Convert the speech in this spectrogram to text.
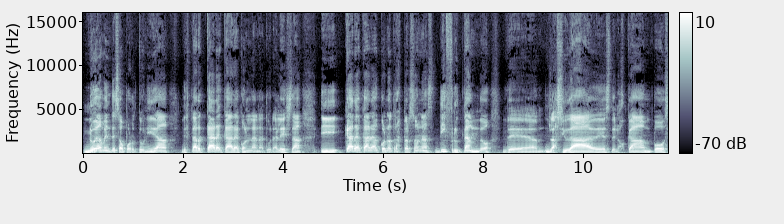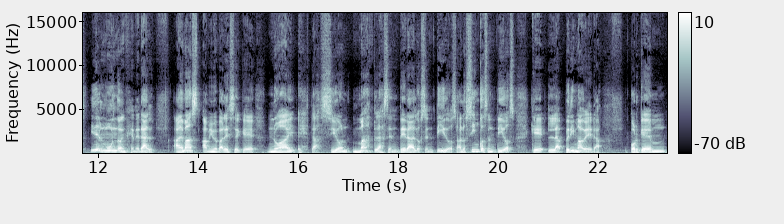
nuevamente esa oportunidad de estar cara a cara con la naturaleza y cara a cara con otras personas disfrutando de mm, las ciudades, de los campos y del mundo en general. Además, a mí me parece que no hay estación más placentera a los sentidos, a los cinco sentidos, que la primavera. Porque mm,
